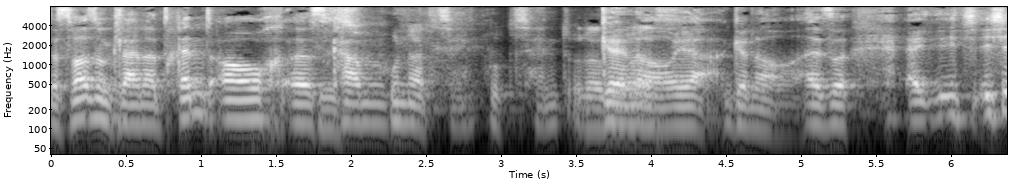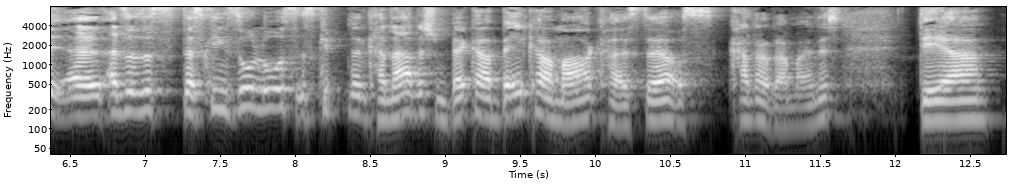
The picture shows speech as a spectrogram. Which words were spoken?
Das war so ein kleiner Trend auch. Es Dieses kam 110 Prozent oder so. Genau, ja, genau. Also äh, ich, ich äh, also das, das ging so los. Es gibt einen kanadischen Bäcker, Baker Mark heißt der aus Kanada, meine ich. Der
